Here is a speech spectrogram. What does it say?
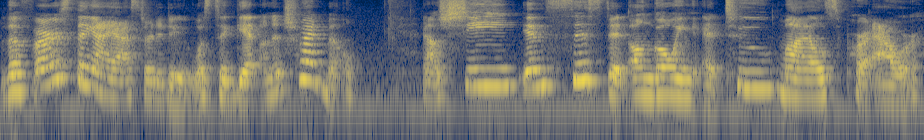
the first thing I asked her to do was to get on a treadmill. Now she insisted on going at two miles per hour.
